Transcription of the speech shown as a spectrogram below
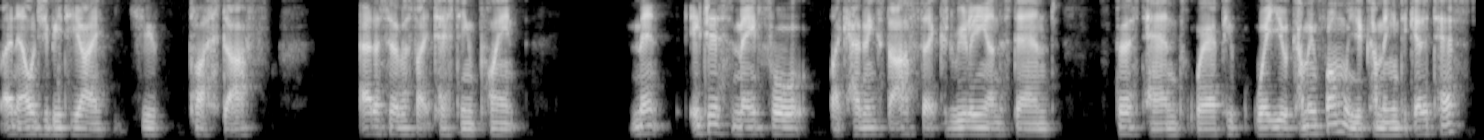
an LGBTIQ plus staff at a service like testing point meant it just made for like having staff that could really understand firsthand where people where you're coming from when you're coming in to get a test.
